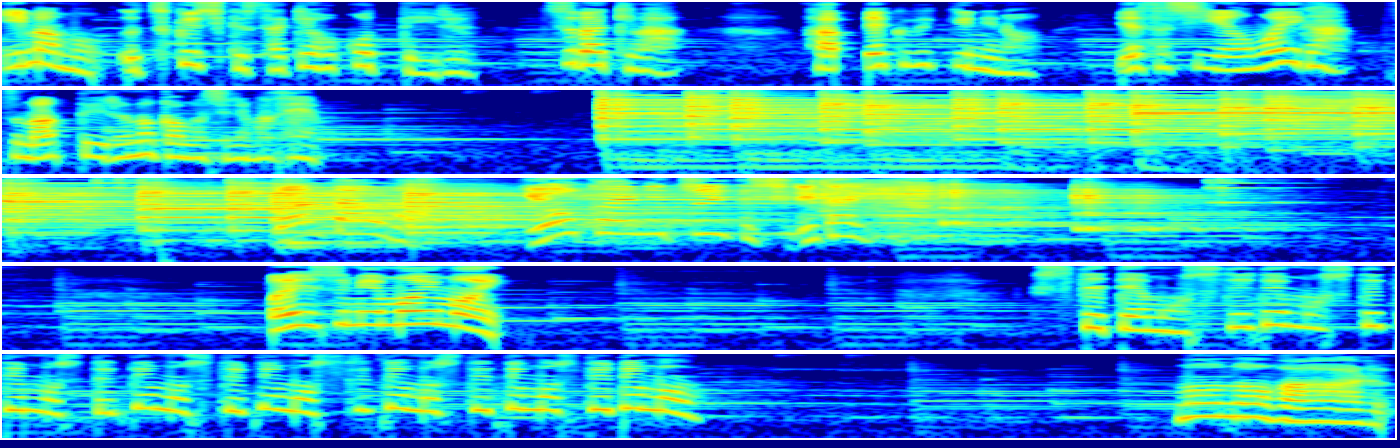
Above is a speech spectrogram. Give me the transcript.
今も美しく咲き誇っている椿は800ビクミンの優しい思いが詰まっているのかもしれません。妖怪について知りたいおやすみもいもい捨てても捨てても捨てても捨てても捨てても捨てても捨てても捨てても、ものがある。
